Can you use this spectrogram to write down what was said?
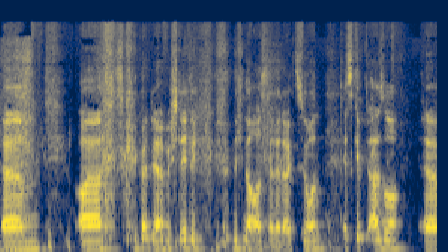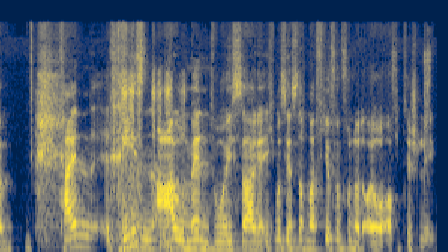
Ähm, äh, das könnt ihr ja bestätigen, nicht nur aus der Redaktion. Es gibt also ähm, kein Riesenargument, wo ich sage, ich muss jetzt nochmal 400, 500 Euro auf den Tisch legen.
